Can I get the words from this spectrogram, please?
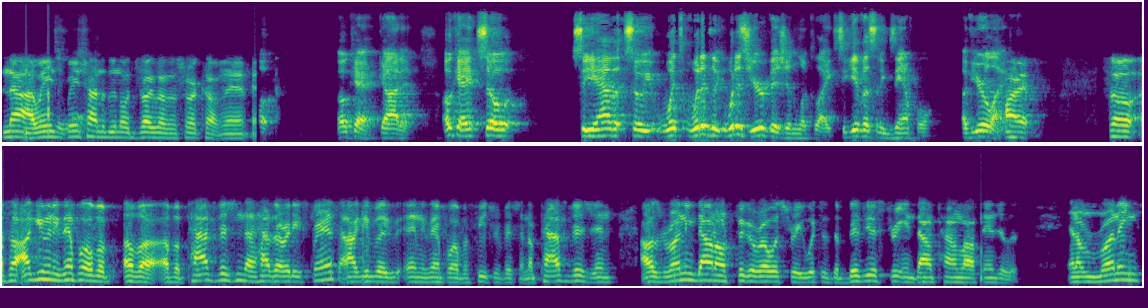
Nah, we ain't, we ain't trying to do no drugs as a shortcut, man. Oh, Okay, got it. Okay, so so you have so what what did what does your vision look like? To give us an example of your life. All right. So so I'll give you an example of a of a of a past vision that has already experienced. I'll give you an example of a future vision. A past vision. I was running down on Figueroa Street, which is the busiest street in downtown Los Angeles, and I'm running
